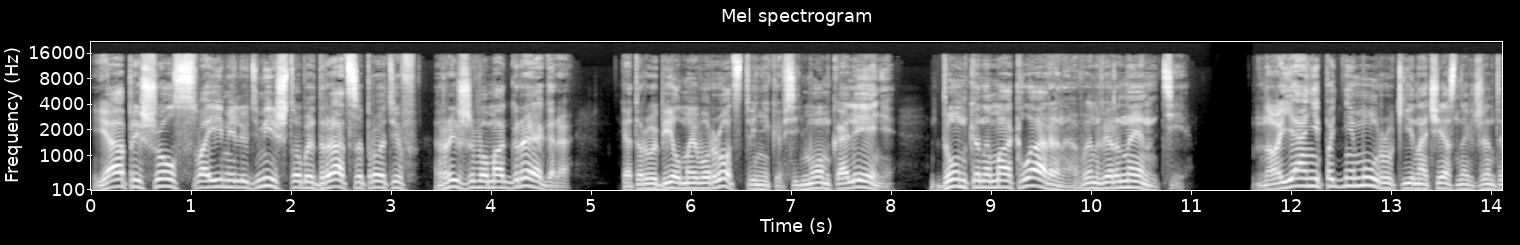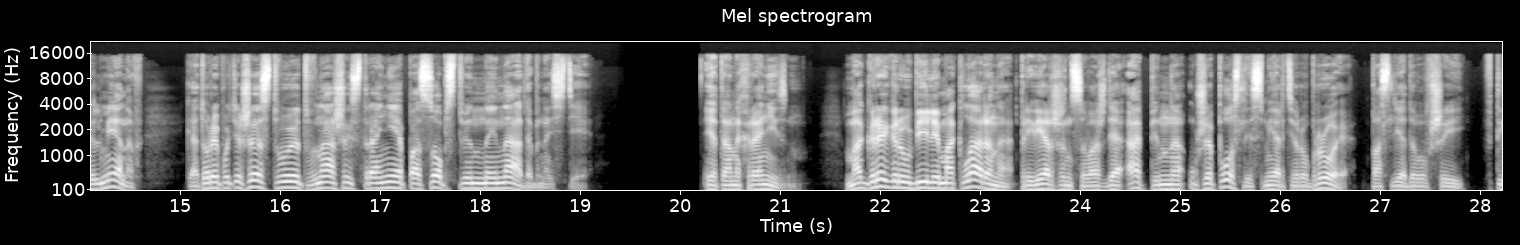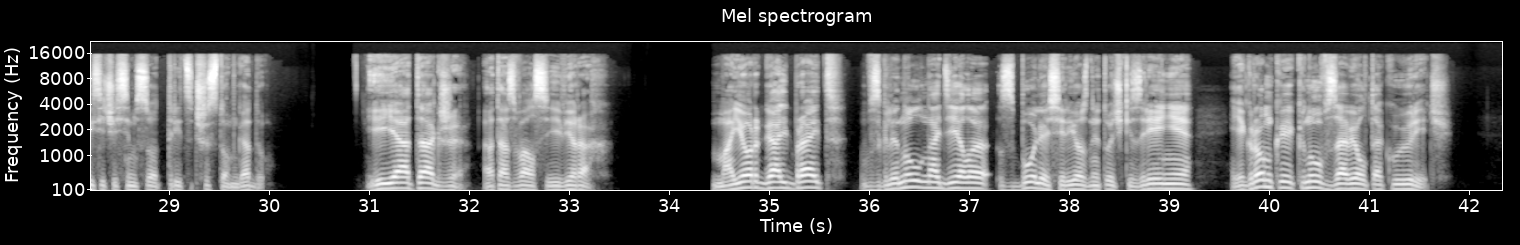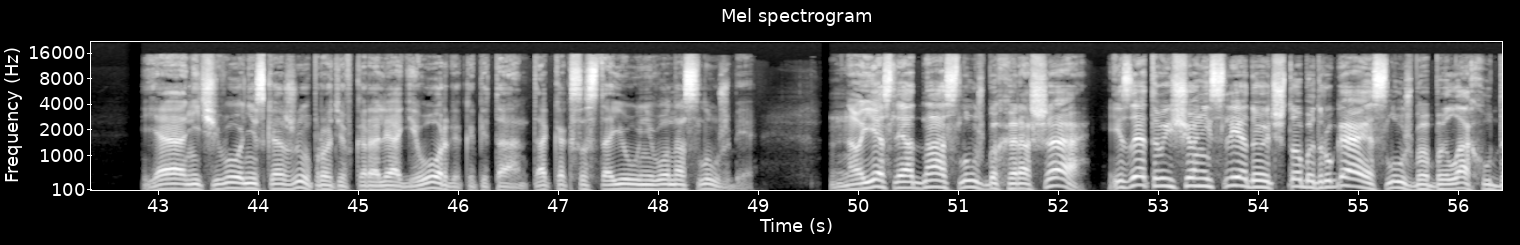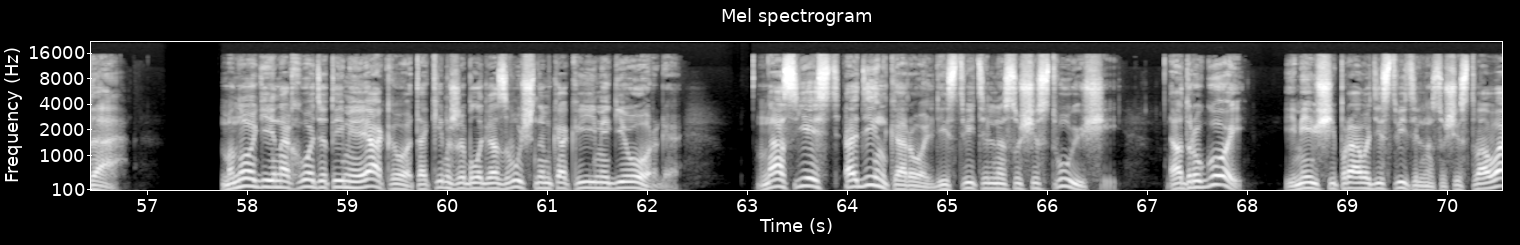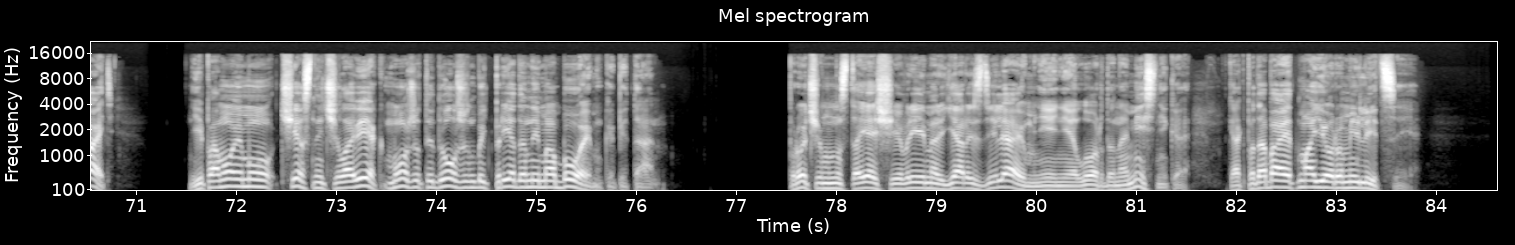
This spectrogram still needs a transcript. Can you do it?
«Я пришел с своими людьми, чтобы драться против рыжего Макгрегора, который убил моего родственника в седьмом колене, Дункана Макларена в Инверненти. Но я не подниму руки на честных джентльменов, которые путешествуют в нашей стране по собственной надобности». Это анахронизм. Макгрегора убили Макларена, приверженца вождя Аппина, уже после смерти Руброя, последовавшей в 1736 году. «И я также», — отозвался Иверах. Майор Гальбрайт взглянул на дело с более серьезной точки зрения и, громко икнув, завел такую речь. «Я ничего не скажу против короля Георга, капитан, так как состою у него на службе. Но если одна служба хороша, из этого еще не следует, чтобы другая служба была худа. Многие находят имя Якова таким же благозвучным, как и имя Георга. Нас есть один король, действительно существующий, а другой, имеющий право действительно существовать, и, по-моему, честный человек может и должен быть предан им обоим, капитан. Впрочем, в настоящее время я разделяю мнение лорда-наместника, как подобает майору милиции.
